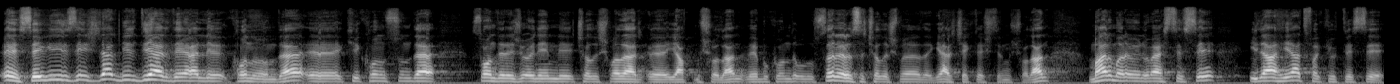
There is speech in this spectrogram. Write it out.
Evet sevgili izleyiciler bir diğer değerli konuğum da e, ki konusunda son derece önemli çalışmalar e, yapmış olan ve bu konuda uluslararası çalışmaları da gerçekleştirmiş olan Marmara Üniversitesi İlahiyat Fakültesi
